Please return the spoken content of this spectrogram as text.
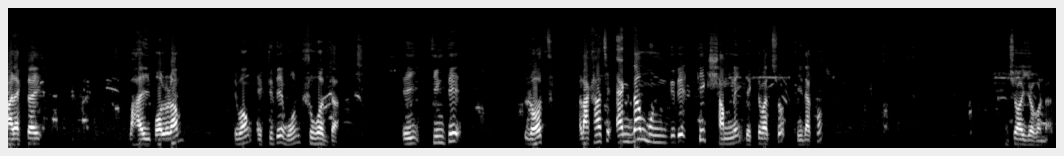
আর একটাই ভাই বলরাম এবং একটিতে বোন সুভদ্রা। এই তিনটে রথ রাখা আছে একদম মন্দিরের ঠিক সামনেই দেখতে পাচ্ছ? এই দেখো। জয় জগন্নাথ।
